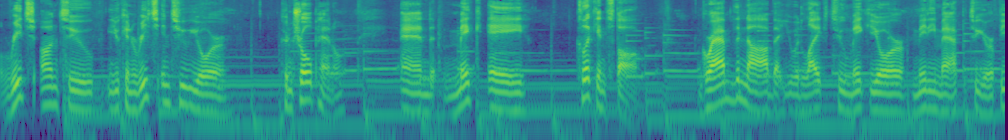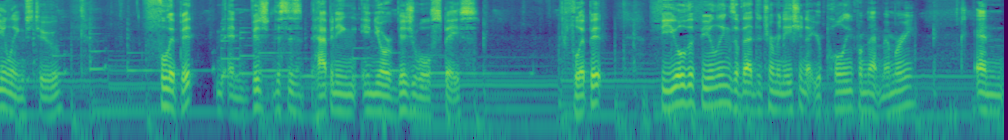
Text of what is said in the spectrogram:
reach onto you can reach into your control panel and make a click install grab the knob that you would like to make your MIDI map to your feelings to, flip it, and vis- this is happening in your visual space. Flip it, feel the feelings of that determination that you're pulling from that memory, and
